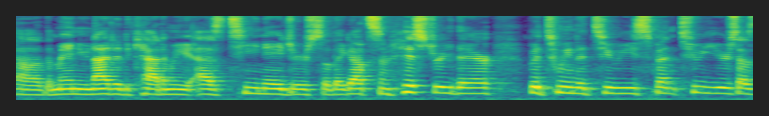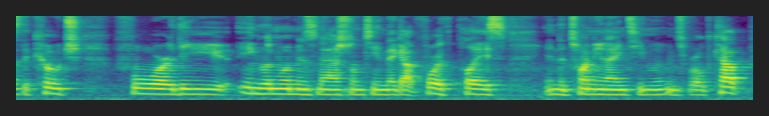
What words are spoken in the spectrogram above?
uh, the Man United Academy as teenagers. So they got some history there between the two. He spent two years as the coach for the England women's national team. They got fourth place in the 2019 Women's World Cup.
